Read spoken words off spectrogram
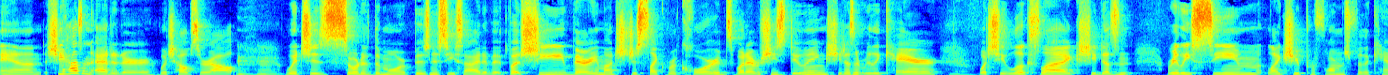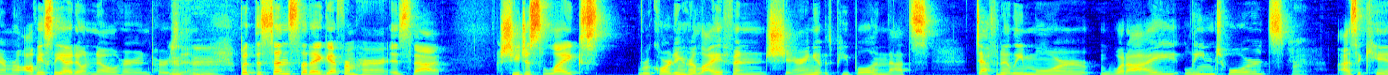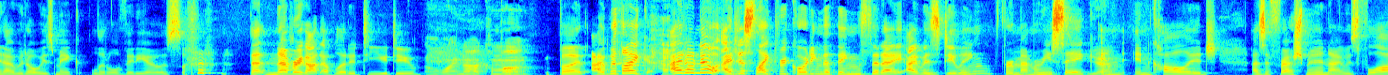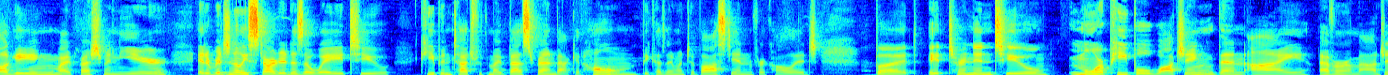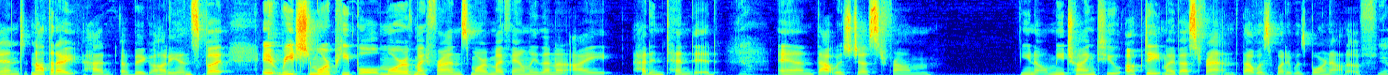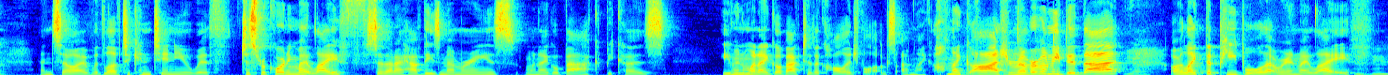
And she has an editor, which helps her out, mm-hmm. which is sort of the more businessy side of it. But she very much just like records whatever she's doing. She doesn't really care what she looks like. She doesn't really seem like she performs for the camera. Obviously, I don't know her in person, mm-hmm. but the sense that I get from her is that she just likes recording her life and sharing it with people, and that's definitely more what I lean towards. Right. As a kid, I would always make little videos that never got uploaded to YouTube. Oh, why not? Come on. But I would like, I don't know, I just liked recording the things that I, I was doing for memory's sake. Yeah. In, in college, as a freshman, I was vlogging my freshman year. It originally started as a way to keep in touch with my best friend back at home because I went to Boston for college. But it turned into more people watching than I ever imagined. Not that I had a big audience, but it reached more people, more of my friends, more of my family than I had intended. Yeah. And that was just from, you know, me trying to update my best friend. That was what it was born out of. Yeah. And so I would love to continue with just recording my life so that I have these memories when I go back because even when I go back to the college vlogs, I'm like, oh my gosh, remember when we did that? Yeah. Or like the people that were in my life. Mm-hmm.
